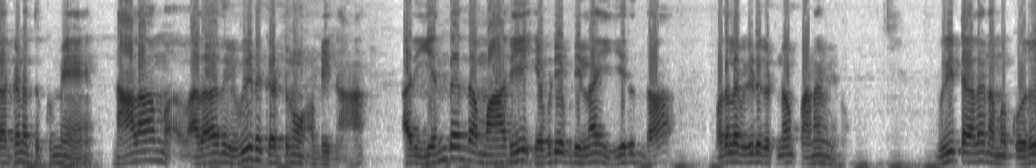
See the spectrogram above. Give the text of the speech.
லக்னத்துக்குமே நாலாம் அதாவது வீடு கட்டணும் அப்படின்னா அது எந்தெந்த மாதிரி எப்படி எப்படிலாம் இருந்தால் முதல்ல வீடு கட்டினா பணம் வேணும். வீட்டால் நமக்கு ஒரு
